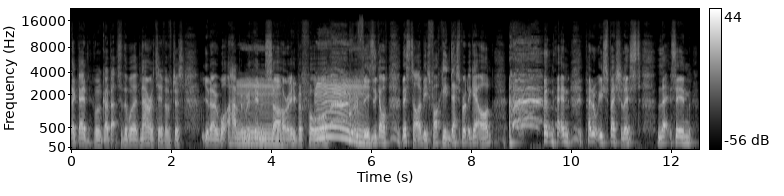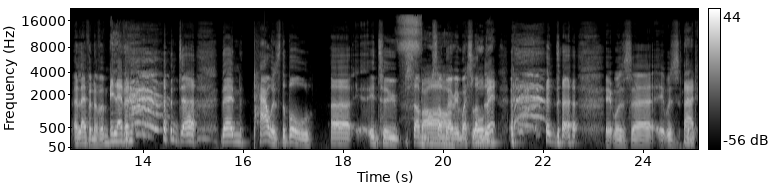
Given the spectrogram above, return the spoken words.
again. We'll go back to the word narrative of just you know what happened with him and Mm. Sarri before refusing to come off. This time he's fucking desperate to get on. And then penalty specialist lets in eleven of them. Eleven. and uh, then powers the ball uh, into some Far somewhere in West London. and uh, it was uh, it was Bad.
